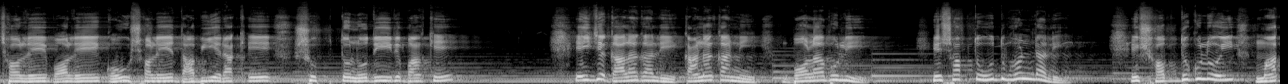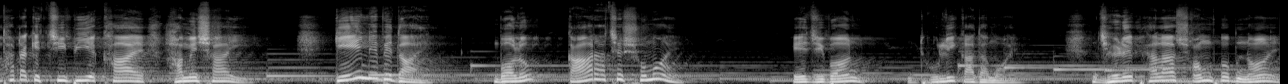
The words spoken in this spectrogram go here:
ছলে, বলে, কৌশলে দাবিয়ে রাখে সুপ্ত নদীর বাঁকে? এই যে গালাগালি, কানাকানি বলা বলি এসব তো উদ্ভণ্ডালি। এই শব্দগুলোই মাথাটাকে চিপিয়ে খায় হামেশাই। কে নেবে দায়? বলো, কার আছে সময়? এ জীবন ধুলি কাদাময় ঝেড়ে ফেলা সম্ভব নয়।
